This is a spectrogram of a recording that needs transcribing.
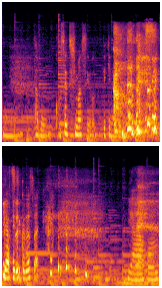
もう多分骨折しますよ。できないので やめてください。いやー本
